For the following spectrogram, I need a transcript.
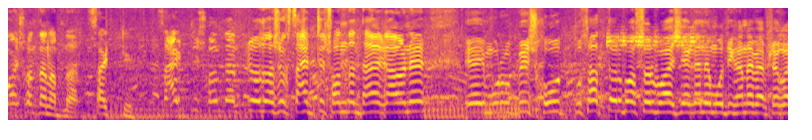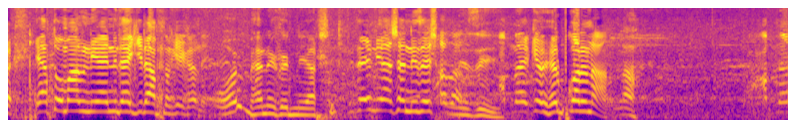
কয় সন্তান আপনার? চারটি। চারটি সন্তান প্রিয় দর্শক চারটি সন্তান থাকার কারণে এই মুরব্বী সৌদ পঁচাত্তর বছর বয়সে এখানে মুদিখানা ব্যবসা করে। এত মাল নিয়ে আনি দেয় কিনা আপনাকে এখানে? ওই ভ্যানে করে নিয়ে আসি। নিজেই নিয়ে আসেন নিজেই সাদা নিজেই। আপনার কেউ হেল্প করে না? না। আপনার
